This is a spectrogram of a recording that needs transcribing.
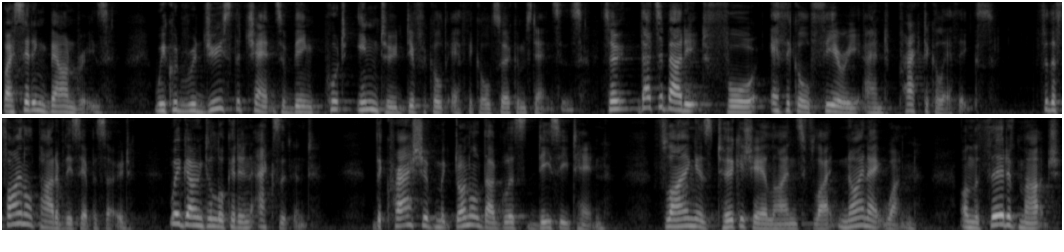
by setting boundaries, we could reduce the chance of being put into difficult ethical circumstances? So that's about it for ethical theory and practical ethics. For the final part of this episode, we're going to look at an accident the crash of McDonnell Douglas DC 10, flying as Turkish Airlines Flight 981 on the 3rd of March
